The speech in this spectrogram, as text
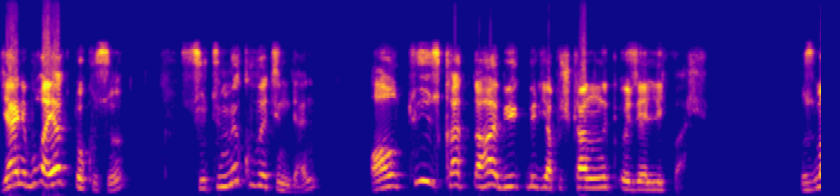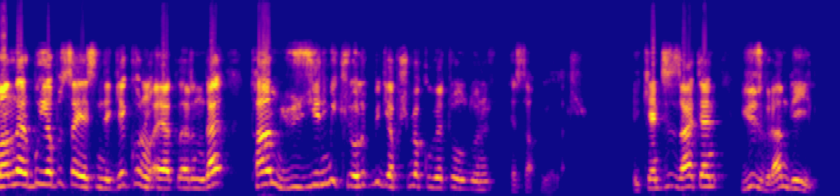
Yani bu ayak dokusu sürtünme kuvvetinden 600 kat daha büyük bir yapışkanlık özellik var. Uzmanlar bu yapı sayesinde gekonun ayaklarında tam 120 kiloluk bir yapışma kuvveti olduğunu hesaplıyorlar. E kendisi zaten 100 gram değil.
